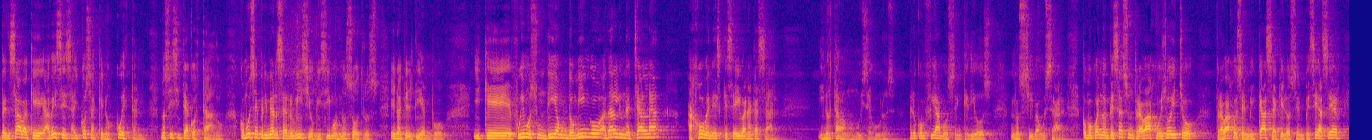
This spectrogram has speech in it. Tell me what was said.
pensaba que a veces hay cosas que nos cuestan, no sé si te ha costado, como ese primer servicio que hicimos nosotros en aquel tiempo, y que fuimos un día, un domingo, a darle una charla a jóvenes que se iban a casar. Y no estábamos muy seguros, pero confiamos en que Dios nos iba a usar. Como cuando empezás un trabajo, yo he hecho trabajos en mi casa que los empecé a hacer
